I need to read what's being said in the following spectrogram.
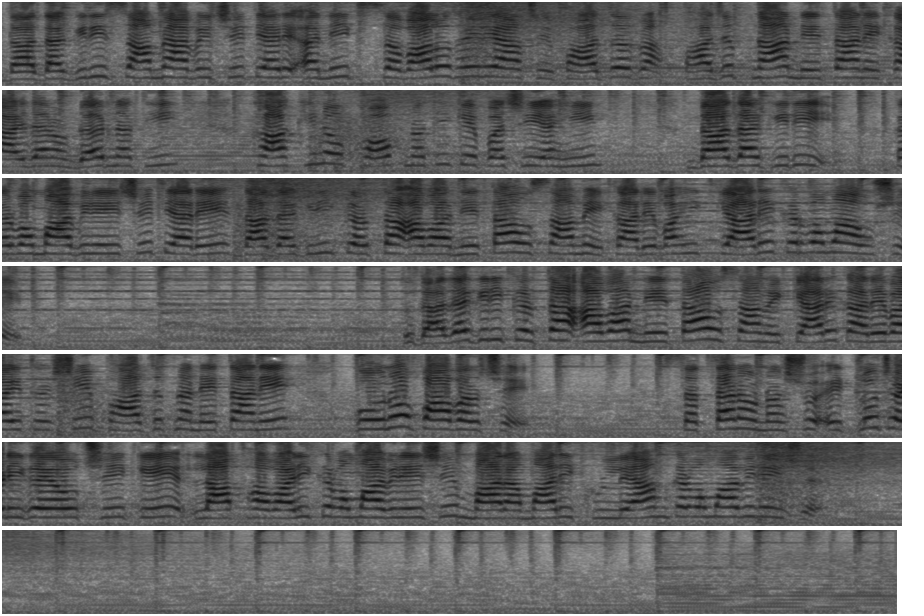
દાદાગીરી સામે આવી છે ત્યારે અનેક સવાલો થઈ રહ્યા છે. ભાજપ ભાજપના નેતાને કાયદાનો ડર નથી, ખાખીનો ખોફ નથી કે પછી અહીં દાદાગીરી કરવામાં આવી રહી છે. ત્યારે દાદાગીરી કરતા આવા નેતાઓ સામે કાર્યવાહી ક્યારે કરવામાં આવશે? તો દાદાગીરી કરતા આવા નેતાઓ સામે ક્યારે કાર્યવાહી થશે? ભાજપના નેતાને કોનો પાવર છે? સત્તાનો નશો એટલો ચડી ગયો છે કે લાફાવાળી કરવામાં આવી રહી છે, મારામારી ખુલ્લેઆમ કરવામાં આવી રહી છે.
